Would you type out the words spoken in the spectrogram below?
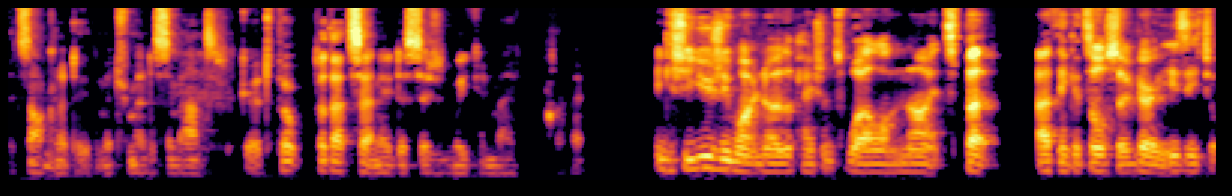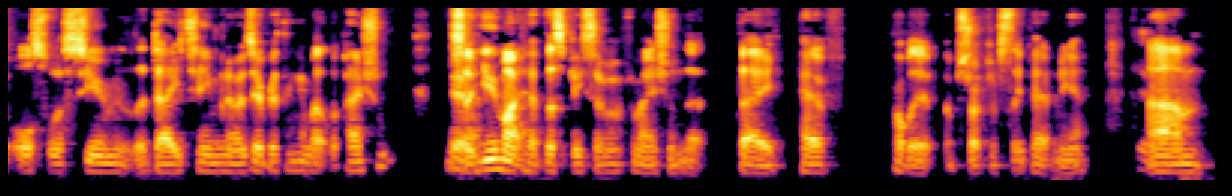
it's not going to do them a tremendous amount of good. But but that's certainly a decision we can make. I guess you usually won't know the patients well on nights, but I think it's also very easy to also assume that the day team knows everything about the patient. So you might have this piece of information that they have probably obstructive sleep apnea. Yeah. Um,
